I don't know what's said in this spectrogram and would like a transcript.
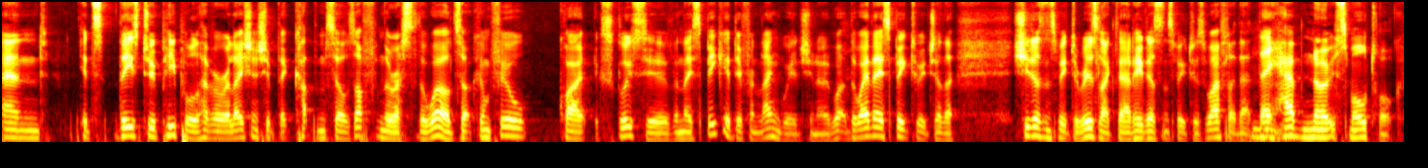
and it's these two people have a relationship that cut themselves off from the rest of the world, so it can feel quite exclusive, and they speak a different language. You know, the way they speak to each other. She doesn't speak to Riz like that. He doesn't speak to his wife like that. They have no small talk.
